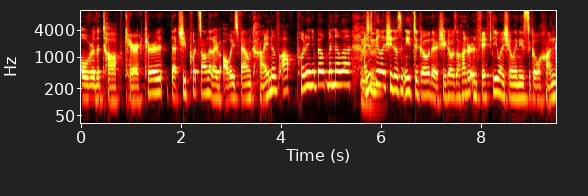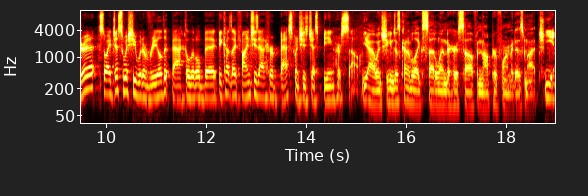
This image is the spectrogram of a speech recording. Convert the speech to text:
over the top character that she puts on that I've always found kind of off putting about Manila. I just feel mm-hmm. like she doesn't need to go there. She goes 150 when she only needs to go 100. So I just wish she would have reeled it back a little bit because I find she's at her best when she's just being herself. Yeah, when she can just kind of like settle into herself and not perform it as much. Yeah.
